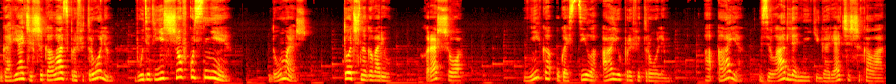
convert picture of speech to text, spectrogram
горячий шоколад с профитролем будет еще вкуснее. Думаешь? Точно говорю. Хорошо. Ника угостила Аю профитролем, а Ая взяла для Ники горячий шоколад.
